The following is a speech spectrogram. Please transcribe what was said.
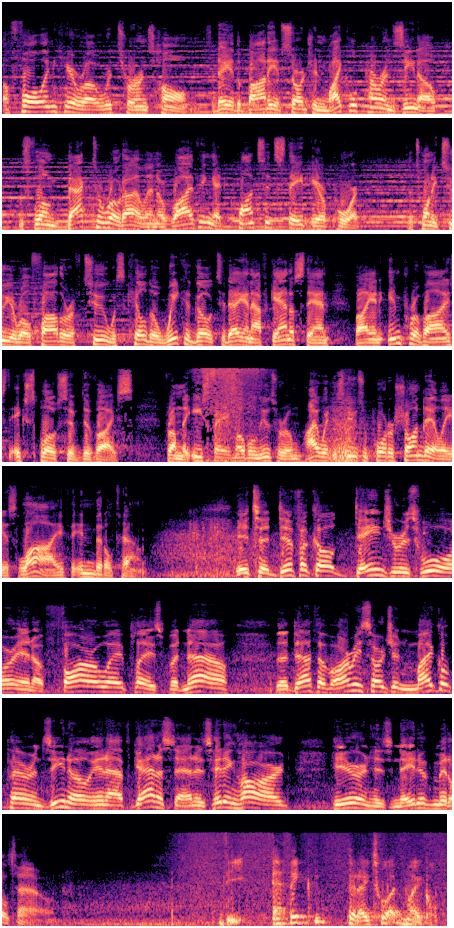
a fallen hero returns home. Today, the body of Sergeant Michael Paranzino was flown back to Rhode Island, arriving at Quonset State Airport. The 22 year old father of two was killed a week ago today in Afghanistan by an improvised explosive device. From the East Bay Mobile Newsroom, Eyewitness News reporter Sean Daly is live in Middletown. It's a difficult, dangerous war in a faraway place, but now the death of Army Sergeant Michael Paranzino in Afghanistan is hitting hard here in his native Middletown. The ethic that I taught Michael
